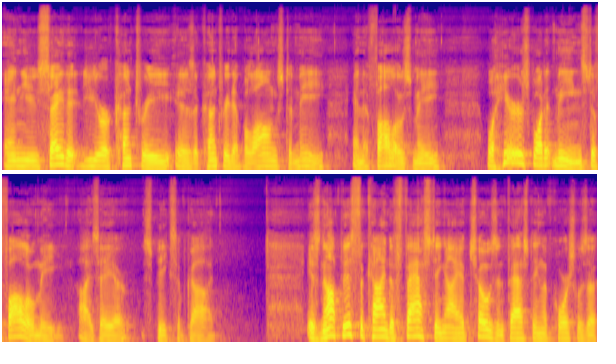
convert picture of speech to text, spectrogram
And you say that your country is a country that belongs to me and that follows me. Well, here's what it means to follow me, Isaiah speaks of God. Is not this the kind of fasting I have chosen? Fasting, of course, was a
